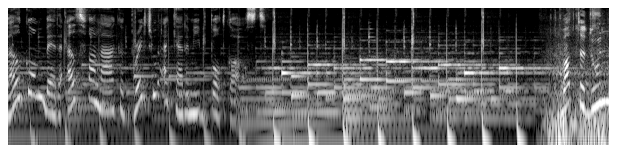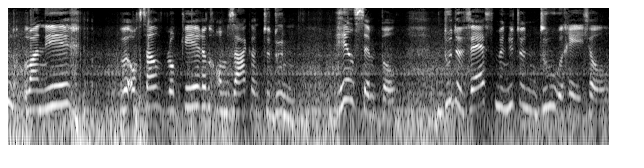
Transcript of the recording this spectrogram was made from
Welkom bij de Els van Laken Breakthrough Academy podcast. Wat te doen wanneer we onszelf blokkeren om zaken te doen? Heel simpel. Doe de 5 minuten doe-regel.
